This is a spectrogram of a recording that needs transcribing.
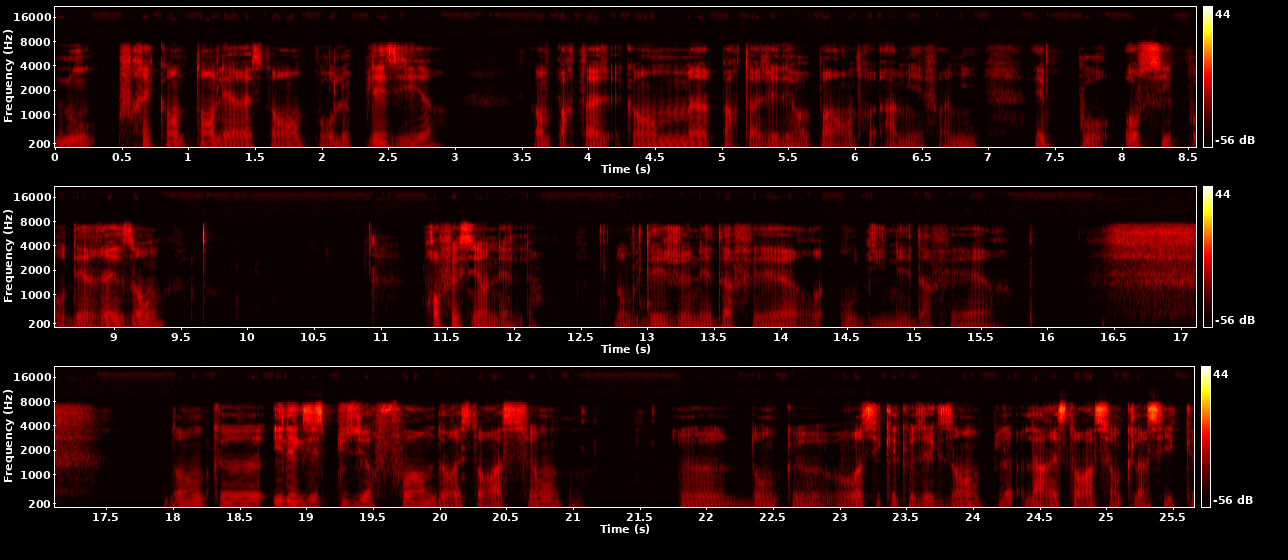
Nous fréquentons les restaurants pour le plaisir, comme, partager des repas entre amis et famille, et pour aussi pour des raisons professionnelles. Donc déjeuner d'affaires ou dîner d'affaires. Donc euh, il existe plusieurs formes de restauration. Euh, donc euh, voici quelques exemples. La restauration classique,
